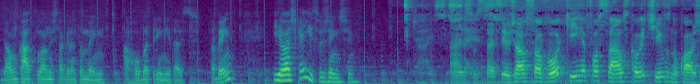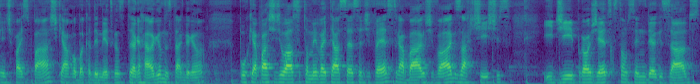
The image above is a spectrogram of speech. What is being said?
dá um cato lá no Instagram também, arroba Trinitas, tá bem? E eu acho que é isso, gente. Ai, sucesso. Ai, sucesso. Eu já só vou aqui reforçar os coletivos no qual a gente faz parte, que é arroba Academia Transliterária no Instagram porque a partir de lá você também vai ter acesso a diversos trabalhos de vários artistas e de projetos que estão sendo idealizados.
